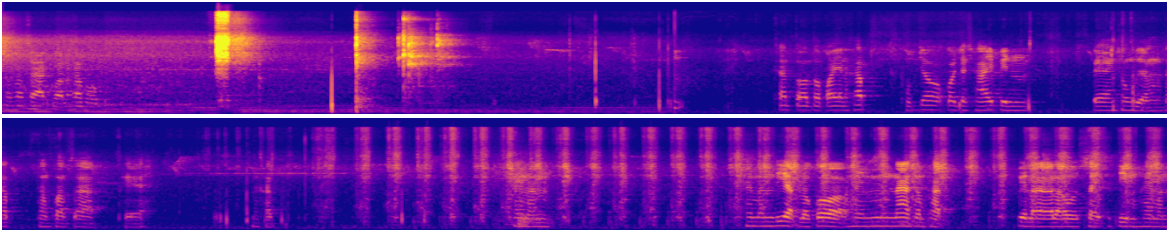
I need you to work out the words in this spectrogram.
ทำความสะอาดก่อนนะครับผมขั้นตอนต่อไปนะครับ ผมจะก็จะใช้เป็นแปรงทองเหลืองนะครับทำความสะอาดแผลนะครับ ให้มัน ให้มันเรียบแล้วก็ให้มันน่าสัมผัส เวลาเราใส่สติมให้มัน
